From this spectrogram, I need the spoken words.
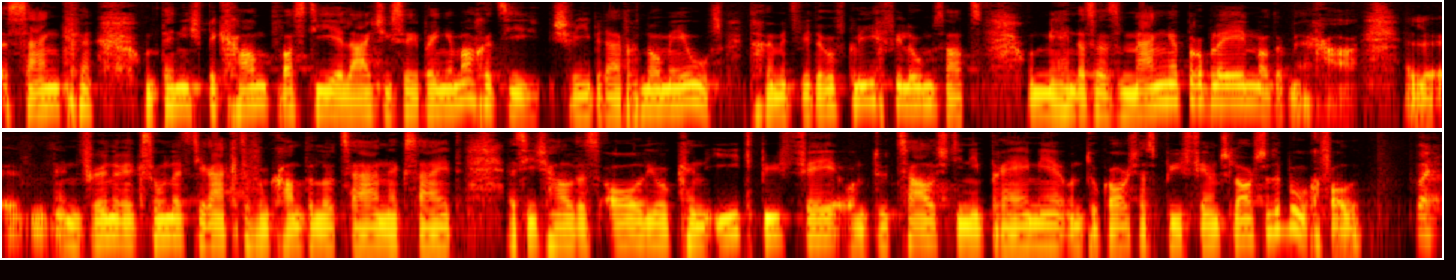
senken und dann ist bekannt, was die Leistungserbringer machen. Sie schreiben einfach noch mehr auf. Da kommen sie wieder auf gleich viel Umsatz. Und wir haben das als Mengenproblem oder äh, ein früherer Gesundheitsdirektor vom Kanton Luzern hat gesagt, es ist halt das All-You-Can-Eat-Buffet und du zahlst deine Prämie und du gehst ans Buffet und schlägst den Bauch voll. Gut,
